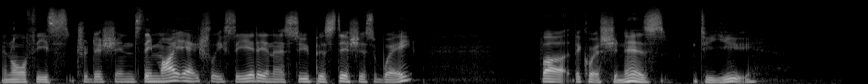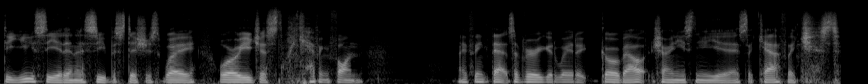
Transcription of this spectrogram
and all of these traditions. They might actually see it in a superstitious way. But the question is, do you? Do you see it in a superstitious way, or are you just like having fun? I think that's a very good way to go about Chinese New Year as a Catholic. Just,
